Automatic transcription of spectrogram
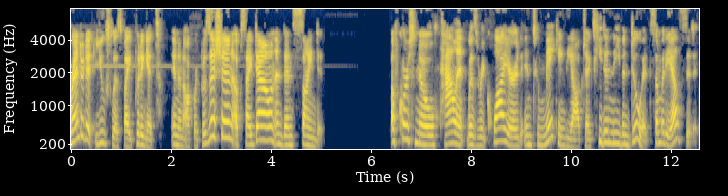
rendered it useless by putting it in an awkward position, upside down, and then signed it. Of course, no talent was required into making the object. He didn't even do it. Somebody else did it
